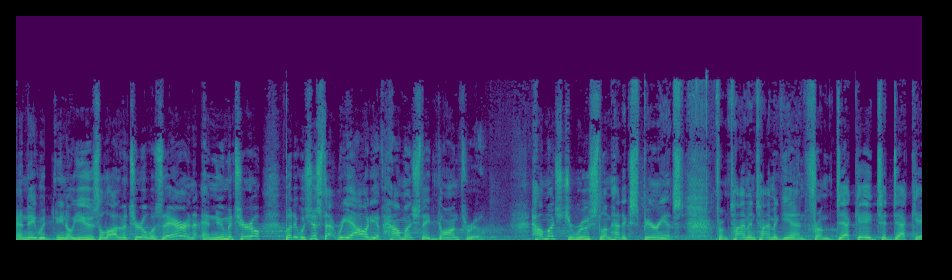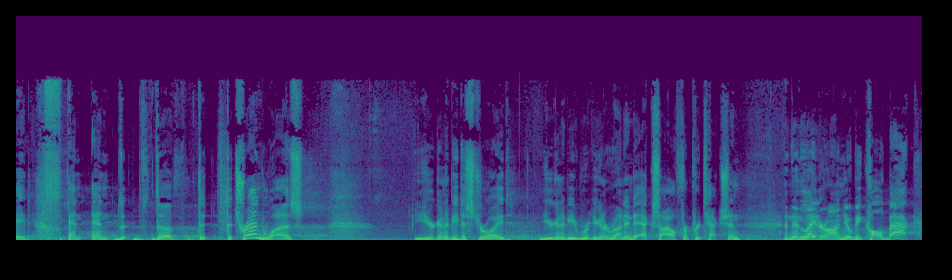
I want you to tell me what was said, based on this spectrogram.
and they would, you know, use a lot of the material was there and, and new material, but it was just that reality of how much they'd gone through. How much Jerusalem had experienced from time and time again, from decade to decade. And, and the, the, the, the trend was you're going to be destroyed, you're going to, be, you're going to run into exile for protection, and then later on you'll be called back.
